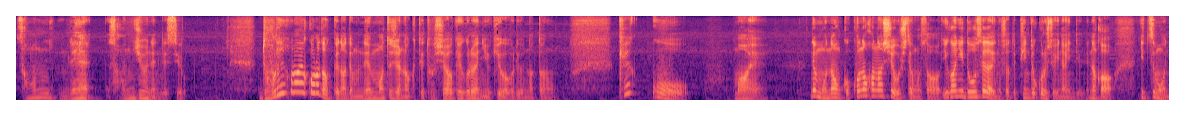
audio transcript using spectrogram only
3ね30年ですよ。どれぐらいからだっけな？でも年末じゃなくて年明けぐらいに雪が降るようになったの。結構前。でもなんかこの話をしてもさ意外に同世代の人ってピンとくる人いないんだよね。なんかいつも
